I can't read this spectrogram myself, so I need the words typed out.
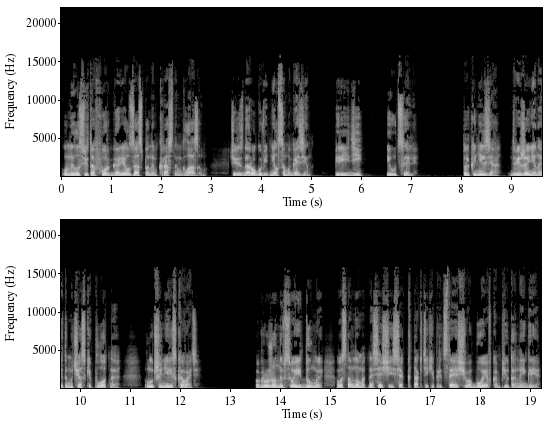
Унылый светофор горел заспанным красным глазом. Через дорогу виднелся магазин. Перейди и у цели. Только нельзя, движение на этом участке плотное, лучше не рисковать. Погруженный в свои думы, в основном относящиеся к тактике предстоящего боя в компьютерной игре,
